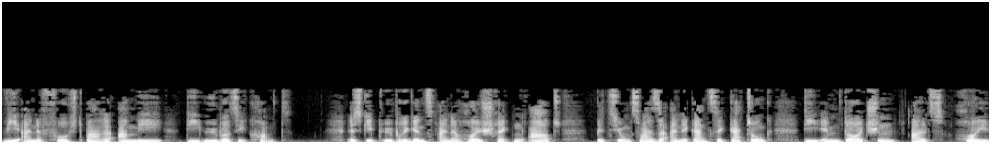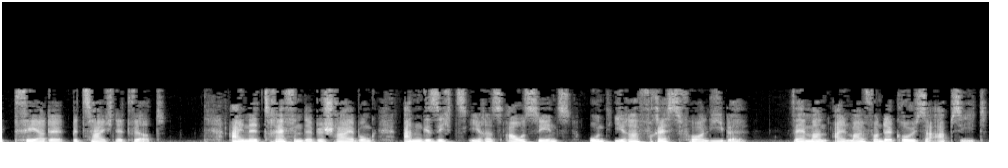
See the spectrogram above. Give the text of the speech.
wie eine furchtbare Armee, die über sie kommt. Es gibt übrigens eine Heuschreckenart beziehungsweise eine ganze Gattung, die im Deutschen als Heupferde bezeichnet wird. Eine treffende Beschreibung angesichts ihres Aussehens und ihrer Fressvorliebe, wenn man einmal von der Größe absieht.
